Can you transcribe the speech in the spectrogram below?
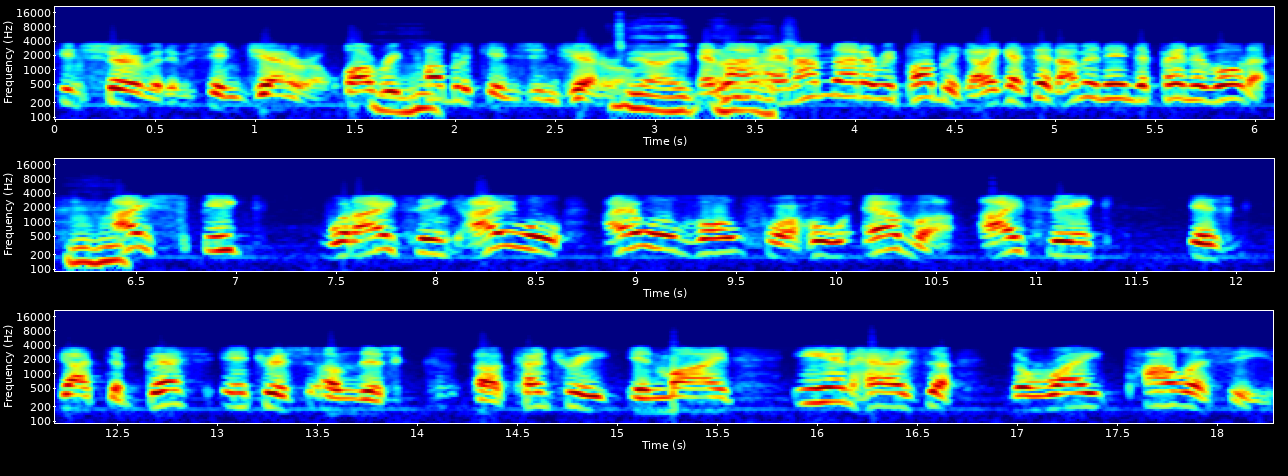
conservatives in general or Republicans in general. Mm-hmm. Yeah, I- and I and I'm not a Republican. Like I said, I'm an independent voter. Mhm. I speak what I think. I will I will vote for whoever I think is got the best interests of this uh, country in mind and has the the right policies.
